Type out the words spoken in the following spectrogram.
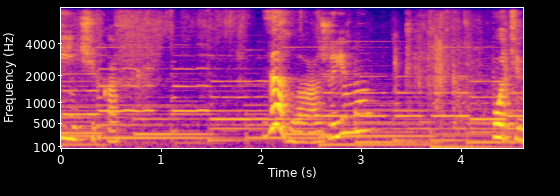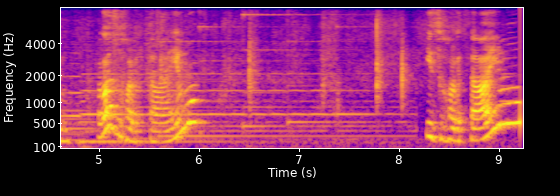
кінчика. Заглажуємо, потім розгортаємо і згортаємо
